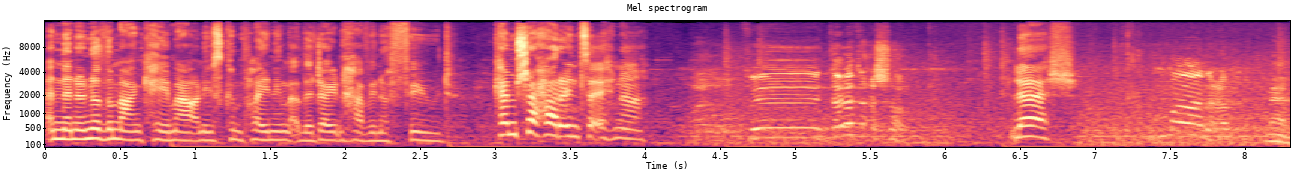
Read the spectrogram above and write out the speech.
And then another man came out and he's complaining that they don't have enough food. كم شهر أنت هنا؟ في ثلاث أشهر. ليش؟ ما نعرف. Nem,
